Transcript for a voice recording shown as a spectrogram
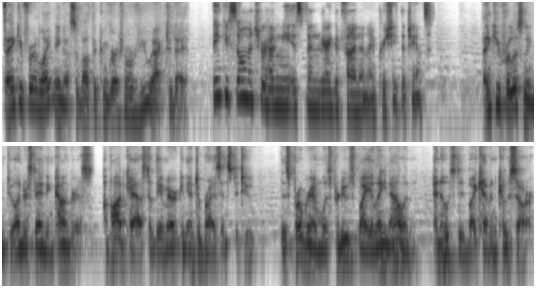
thank you for enlightening us about the Congressional Review Act today. Thank you so much for having me. It's been very good fun, and I appreciate the chance. Thank you for listening to Understanding Congress, a podcast of the American Enterprise Institute. This program was produced by Elaine Allen and hosted by Kevin Kosar.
